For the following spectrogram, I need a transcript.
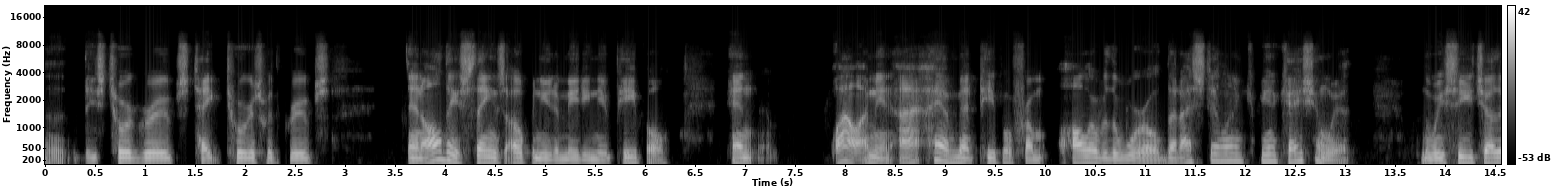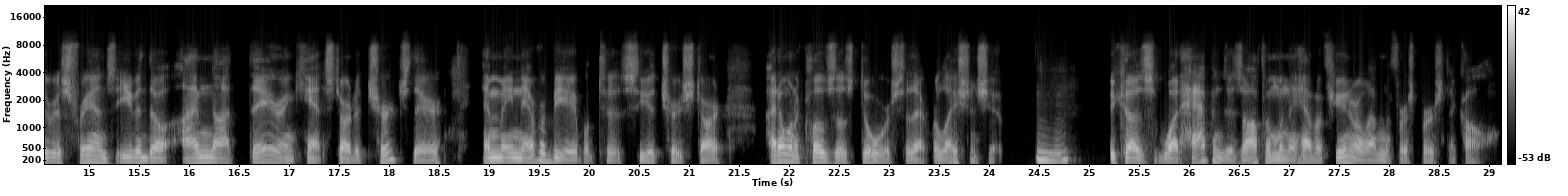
uh, these tour groups take tours with groups. And all these things open you to meeting new people. And wow, I mean, I, I have met people from all over the world that I still in communication with. We see each other as friends, even though I'm not there and can't start a church there and may never be able to see a church start. I don't want to close those doors to that relationship. Mm-hmm. Because what happens is often when they have a funeral, I'm the first person to call.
